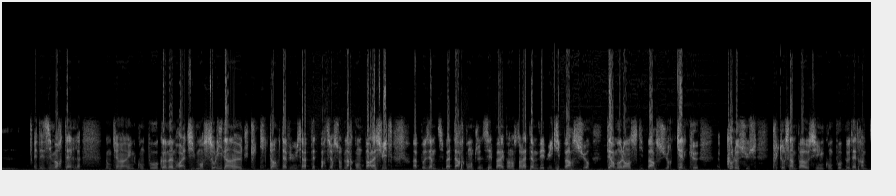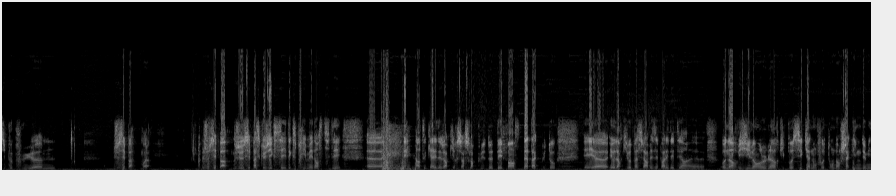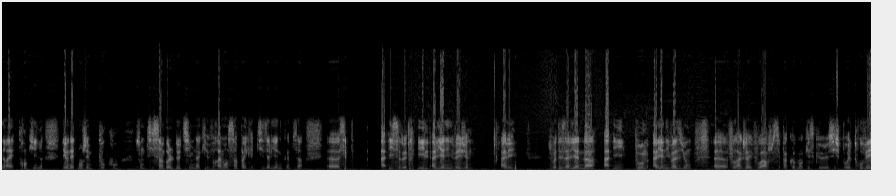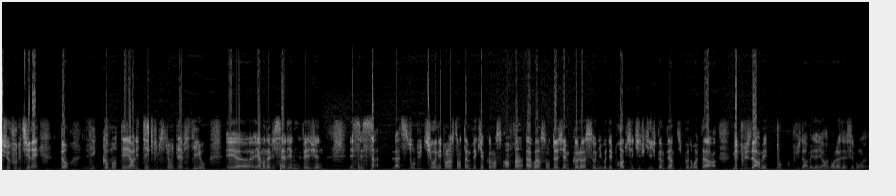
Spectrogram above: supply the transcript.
et des immortels. Donc une compo quand même relativement solide hein, euh, du truc qui tank t'as vu ça va peut-être partir sur de l'arconte par la suite. On va poser un petit bâtard arconte je ne sais pas. Et pendant ce temps là Tom V lui qui part sur thermolance qui part sur quelques colossus. Plutôt sympa aussi une compo peut-être un petit peu plus euh, je sais pas voilà je sais pas, je sais pas ce que j'ai essayé d'exprimer dans cette idée. Euh, en tout cas, les deux joueurs qui recherchent leur plus de défense, d'attaque plutôt, et, euh, Honor qui veut pas se faire baiser par les DT. Hein. Euh, Honor vigilant, Honor qui pose ses canons photons dans chaque ligne de minerai, tranquille. Et honnêtement, j'aime beaucoup son petit symbole de team là, qui est vraiment sympa avec les petits aliens comme ça. C'est AI, ça doit être Alien Invasion. Allez, je vois des aliens là. AI, boum, Alien Invasion. Euh, faudra que j'aille voir, je sais pas comment, qu'est-ce que si je pourrais le trouver. Je vous le dirai dans les commentaires, les descriptions de la vidéo. Et, euh, et à mon avis, c'est Alien Invasion. Et c'est ça la solution. Et pour l'instant, Tom V qui commence enfin à avoir son deuxième colosse. Au niveau des props, c'est kiff kiff. Tom V un petit peu de retard, mais plus d'armées, beaucoup plus d'armées d'ailleurs. Bon là, c'est bon. Euh,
